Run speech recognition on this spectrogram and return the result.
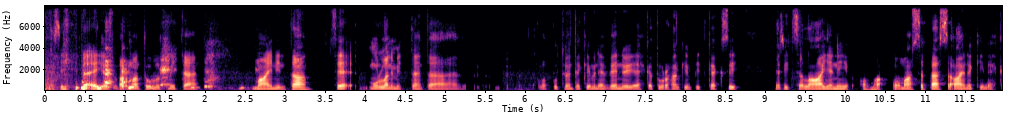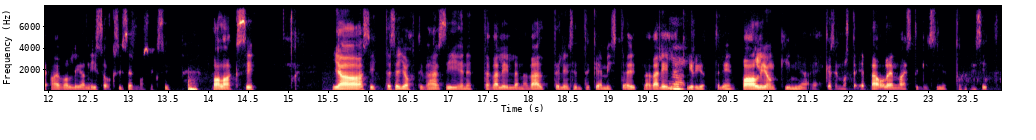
Siitä ei olisi varmaan tullut mitään mainintaa. Se, mulla nimittäin tämä lopputyön tekeminen venyi ehkä turhankin pitkäksi ja sitten se laajeni oma, omassa päässä ainakin ehkä aivan liian isoksi semmoiseksi palaksi. Ja sitten se johti vähän siihen, että välillä mä välttelin sen tekemistä ja mä välillä mm. kirjoittelin paljonkin ja ehkä semmoista epäolennaistakin sinne tuli sitten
